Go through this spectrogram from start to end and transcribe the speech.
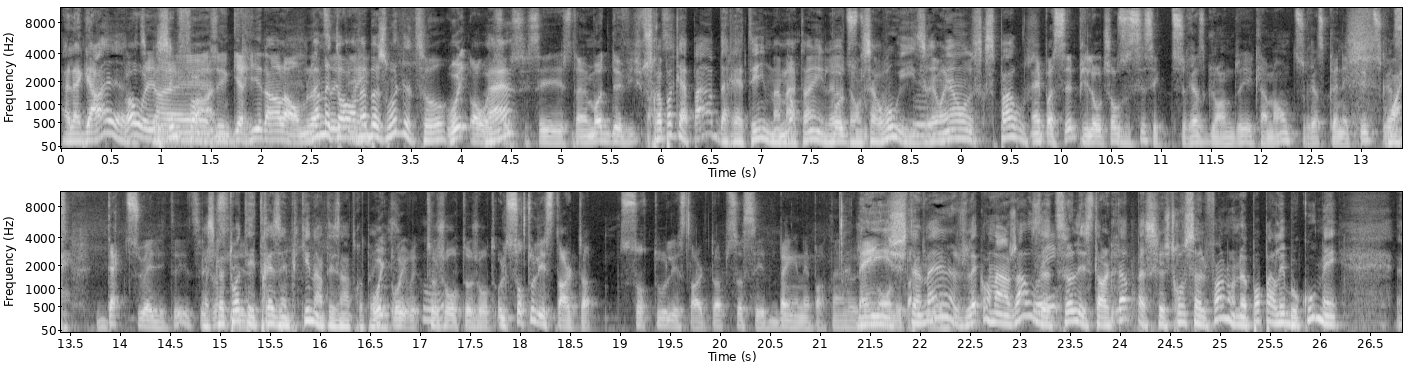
à la guerre. Ah oui, c'est le un- fun. C'est guerrier dans l'âme. Non, mais on a besoin de ça. Oui, ah oui, Hein? c'est- un mode de vie, je Tu seras pense. pas capable d'arrêter demain matin. Là. Ton tout. cerveau, il dirait, voyons ce qui se passe. Impossible. Puis l'autre chose aussi, c'est que tu restes groundé avec le monde, tu restes connecté, tu restes Ouais. d'actualité. Est-ce que toi, les- tu es très impliqué dans tes entreprises? Oui, oui, oui, toujours, toujours. Surtout les startups. Surtout les startups, ça, c'est bien important. là. Ben justement, je voulais qu'on en jase Oui. de ça, les startups, parce que je trouve ça le fun. On n'a pas parlé beaucoup, mais tu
